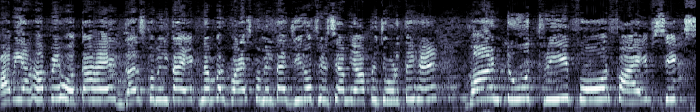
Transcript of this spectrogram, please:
अब यहाँ पे होता है गर्ल्स को मिलता है एक नंबर बॉयज़ को मिलता है ज़ीरो फिर से हम यहाँ पे जोड़ते हैं। One two three four five six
